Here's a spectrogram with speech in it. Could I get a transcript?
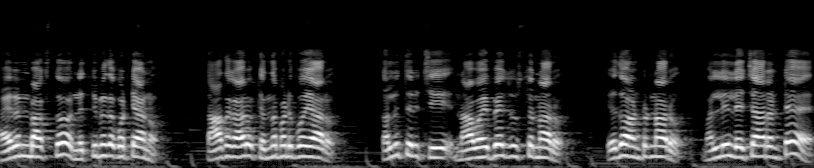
ఐరన్ బాక్స్తో నెత్తి మీద కొట్టాను. తాతగారు కింద పడిపోయారు. కళ్ళు తెరిచి నా వైపే చూస్తున్నారు. ఏదో అంటున్నారు. మళ్ళీ లేచారంటే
